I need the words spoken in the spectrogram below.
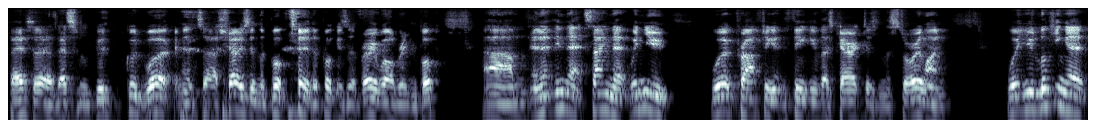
That's uh, that's some good good work, and it uh, shows in the book too. The book is a very well written book, um, and in that saying that when you were crafting it and thinking of those characters and the storyline, were you looking at,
